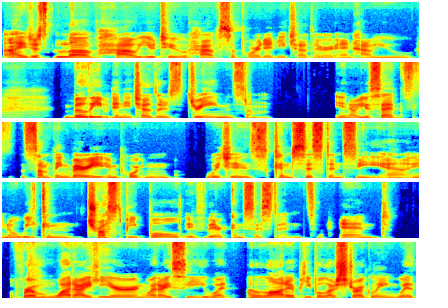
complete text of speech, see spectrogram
I just love how you two have supported each other and how you believed in each other's dreams. Um, you know, you said something very important, which is consistency. Uh, you know, we can trust people if they're consistent. And from what I hear and what I see, what a lot of people are struggling with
